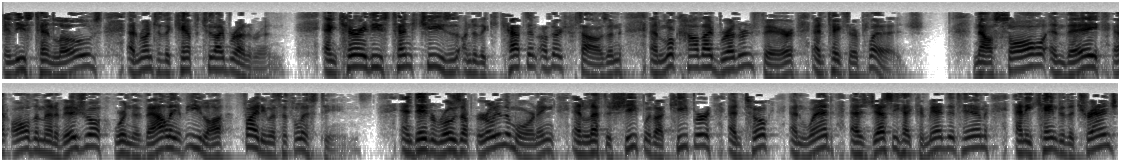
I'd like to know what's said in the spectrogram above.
and these ten loaves, and run to the camp to thy brethren. And carry these ten cheeses unto the captain of their thousand, and look how thy brethren fare, and take their pledge. Now Saul and they and all the men of Israel were in the valley of Elah fighting with the Philistines. And David rose up early in the morning and left the sheep with a keeper and took and went as Jesse had commanded him. And he came to the trench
